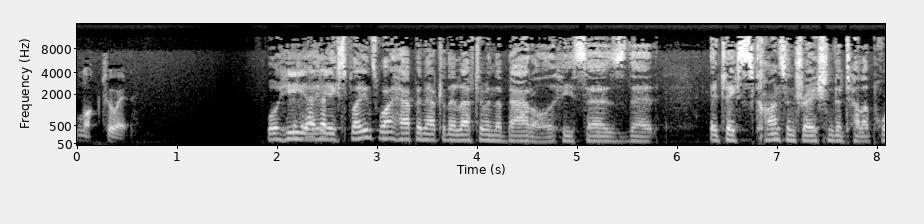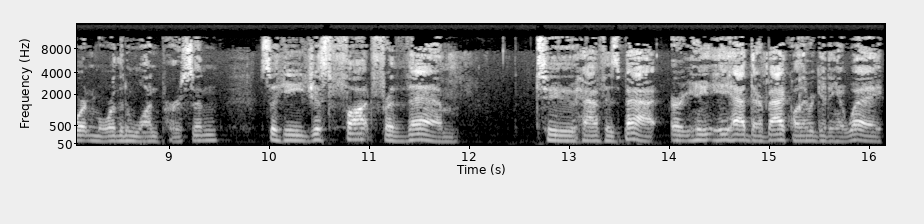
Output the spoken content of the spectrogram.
look to it. Well, he uh, he explains what happened after they left him in the battle. He says that it takes concentration to teleport more than one person, so he just fought for them to have his back, or he, he had their back while they were getting away.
